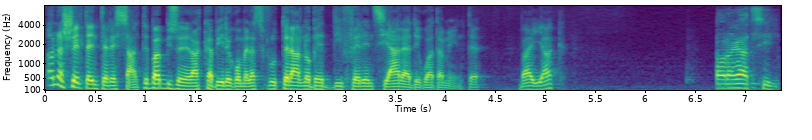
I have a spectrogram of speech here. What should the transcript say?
È una scelta interessante, poi bisognerà capire come la sfrutteranno per differenziare adeguatamente. Vai, Yak. Ciao ragazzi,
